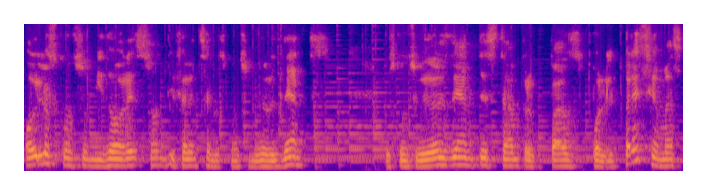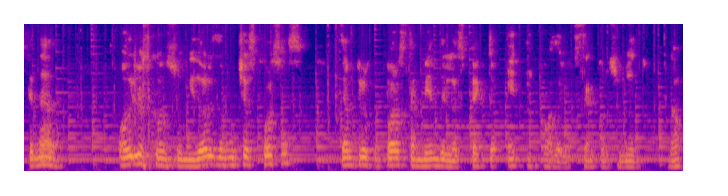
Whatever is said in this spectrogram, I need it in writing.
Hoy los consumidores son diferentes a los consumidores de antes. Los consumidores de antes estaban preocupados por el precio más que nada. Hoy los consumidores de muchas cosas están preocupados también del aspecto ético de lo que están consumiendo, ¿no?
